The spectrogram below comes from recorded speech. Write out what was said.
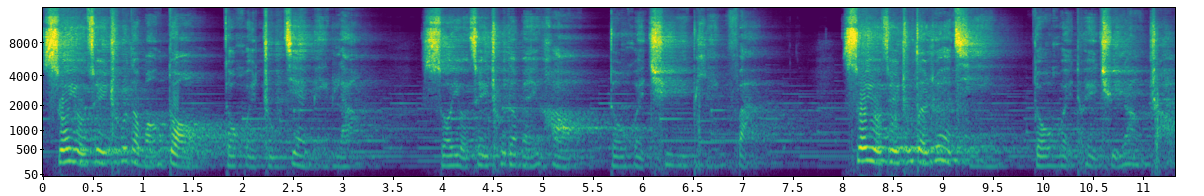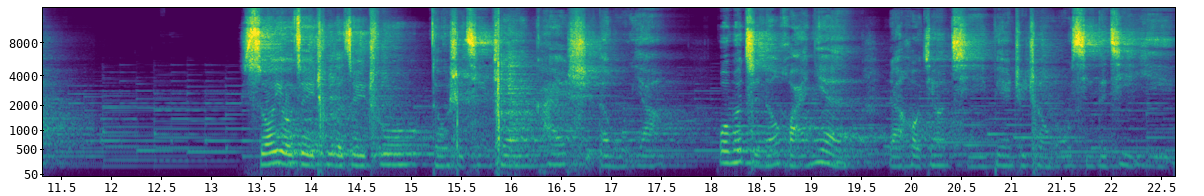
所有最初的懵懂都会逐渐明朗，所有最初的美好都会趋于平凡，所有最初的热情。都会褪去浪潮，所有最初的最初都是青春开始的模样，我们只能怀念，然后将其编织成无形的记忆，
